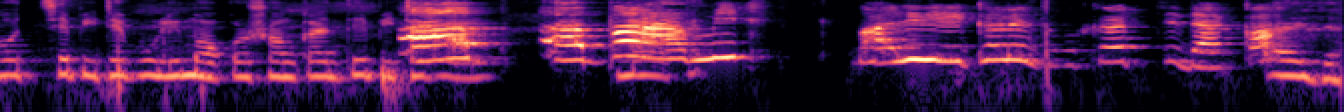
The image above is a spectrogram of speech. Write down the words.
হচ্ছে পিঠে পুলি মকর সংক্রান্তি পিঠে পুলি। এই যে।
